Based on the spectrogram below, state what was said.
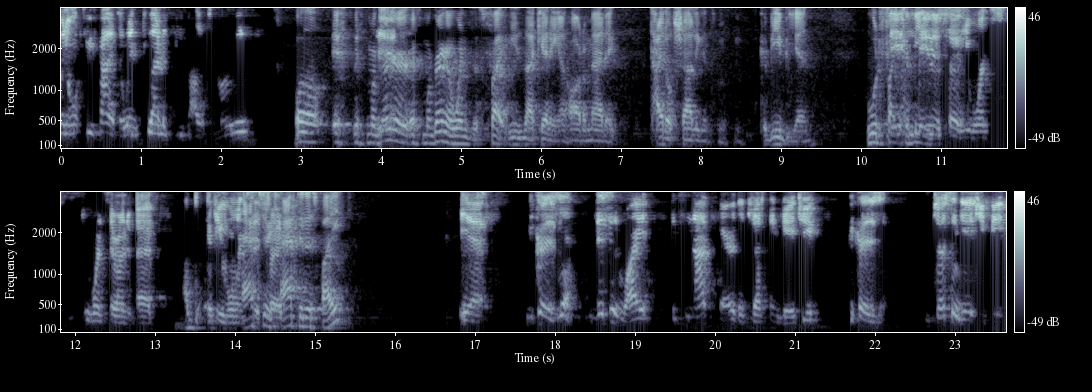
win all three fights or win two out of three fights. You know what I mean? Well, if if McGregor if McGregor wins this fight, he's not getting an automatic title shot against Khabib again. Who would fight Dana, Khabib Dana said he wants he wants to run it back if he wants this after fight. after this fight? Yeah, because Yeah. this is why it's not fair to Justin Gaethje because Justin Gaethje beat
